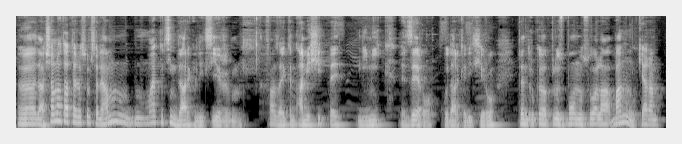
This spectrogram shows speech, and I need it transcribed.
Uh, da, și am luat toate resursele. Am mai puțin Dark Elixir. Faza e când am ieșit pe nimic, pe zero cu Dark elixir pentru că plus bonusul ăla, ba nu, chiar am,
